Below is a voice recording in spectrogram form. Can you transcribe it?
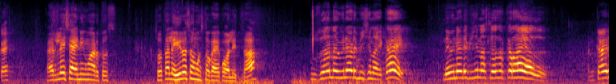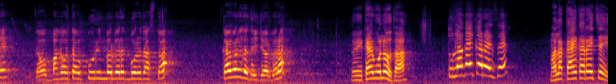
काय? अरे लय शायनिंग मारतोस. स्वतःला हिरो समजतो काय कॉलेजचा तुझं नवीन ॲडमिशन आहे काय? नवीन ॲडमिशन असल्यासारखं राहा आज. आणि काय रे? तेव्हा बघाव तेव्हा पोरींबरोबरच बोलत असतो काय बोलत होता हिच्यावर बरं? काय बोलत होता? तुला काय करायचंय? मला काय करायचंय?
